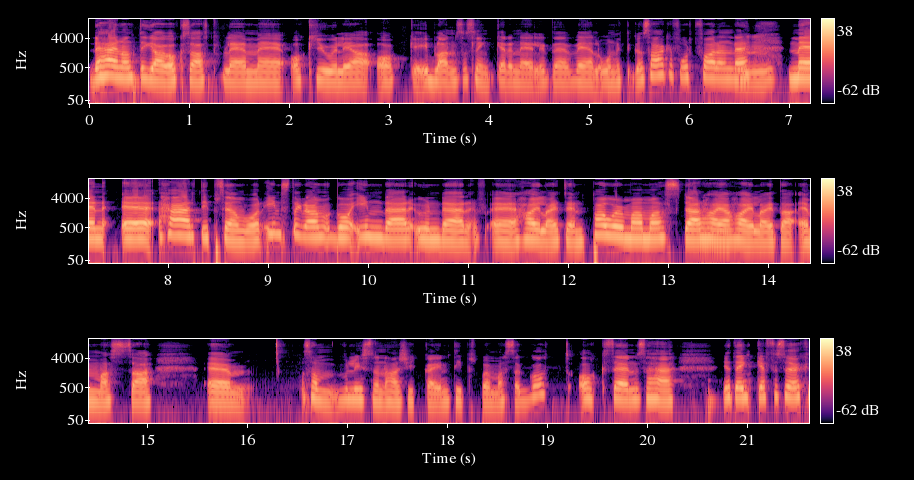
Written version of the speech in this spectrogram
det här är någonting jag också haft problem med och Julia och ibland så slinker det ner lite väl onyttiga saker fortfarande. Mm. Men eh, här tipsen om vår Instagram, gå in där under eh, highlighten Power Mamas, där har jag highlightat en massa ehm, som lyssnarna har skickat in tips på en massa gott. Och sen så här, jag tänker försök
